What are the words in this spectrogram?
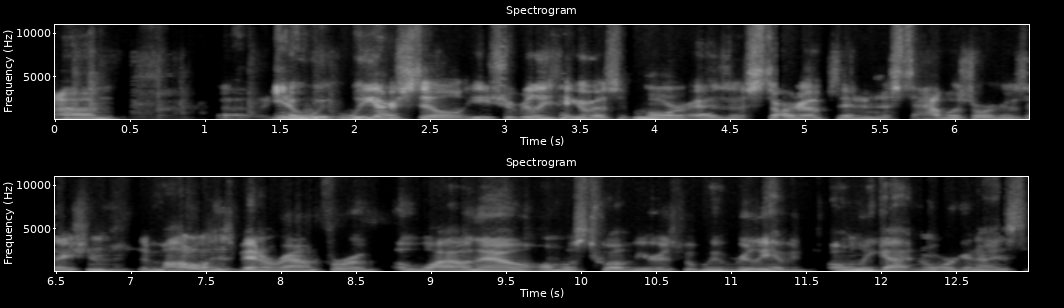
um, uh, you know, we, we are still, you should really think of us more as a startup than an established organization. The model has been around for a, a while now, almost 12 years, but we really have only gotten organized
